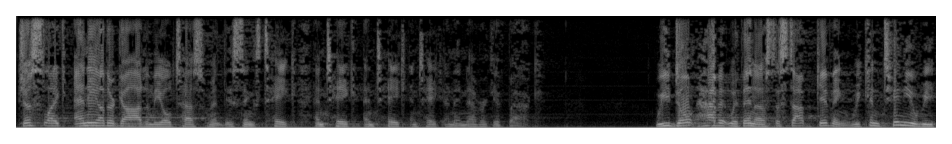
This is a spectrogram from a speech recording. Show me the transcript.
Just like any other God in the Old Testament, these things take and take and take and take, and they never give back. We don't have it within us to stop giving. We continue, we,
